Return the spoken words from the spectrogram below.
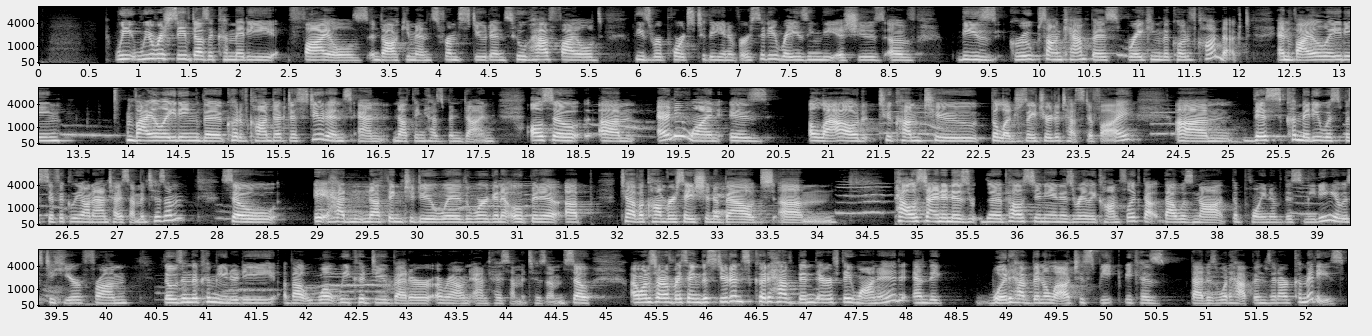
we we received as a committee files and documents from students who have filed these reports to the university raising the issues of these groups on campus breaking the code of conduct and violating violating the code of conduct as students and nothing has been done. Also um, anyone is allowed to come to the legislature to testify. Um, this committee was specifically on anti-semitism so it had nothing to do with we're going to open it up to have a conversation about um, Palestine and Is- the Palestinian Israeli conflict. That that was not the point of this meeting. It was to hear from those in the community about what we could do better around anti-Semitism. So I want to start off by saying the students could have been there if they wanted, and they would have been allowed to speak because that is what happens in our committees.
